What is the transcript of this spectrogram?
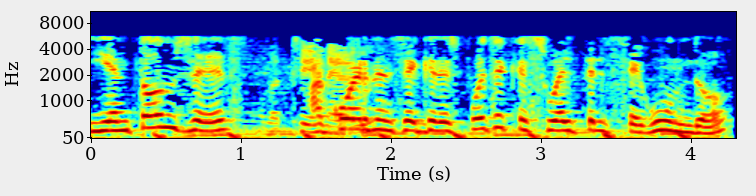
Y entonces, Latino. acuérdense que después de que suelte el segundo,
